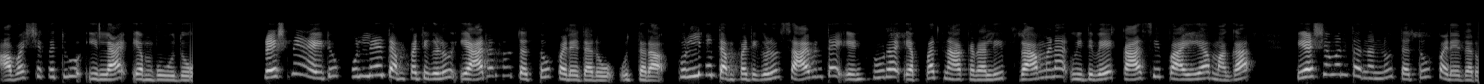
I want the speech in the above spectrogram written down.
ಅವಶ್ಯಕತೆಯೂ ಇಲ್ಲ ಎಂಬುದು ಪ್ರಶ್ನೆ ಐದು ಪುಲ್ಯ ದಂಪತಿಗಳು ಯಾರನ್ನು ದತ್ತು ಪಡೆದರು? ಉತ್ತರ ಪುಲ್ಯ ದಂಪತಿಗಳು ಸಾವಿರದ ಎಂಟುನೂರ ಎಪ್ಪತ್ನಾಲ್ಕರಲ್ಲಿ ಬ್ರಾಹ್ಮಣ ವಿಧವೆ ಕಾಸಿಬಾಯಿಯ ಮಗ ಯಶವಂತನನ್ನು ದತ್ತು ಪಡೆದರು.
